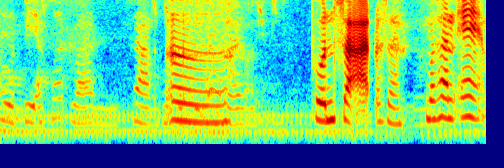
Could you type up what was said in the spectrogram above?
เดี๋ยวเปียกเพิดวันสร้างเออผลสะอาดว่าสันบ่ทันแอม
